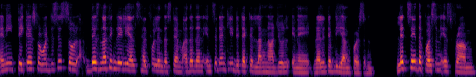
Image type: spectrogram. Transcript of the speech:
any takers for what this is? So there's nothing really else helpful in the stem other than incidentally detected lung nodule in a relatively young person. Let's say the person is from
